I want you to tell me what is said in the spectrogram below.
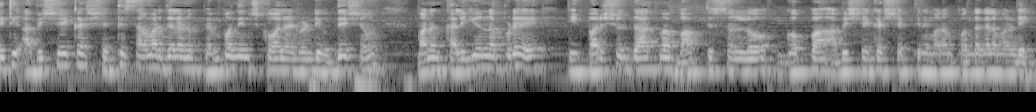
ఇటు అభిషేక శక్తి సామర్థ్యాలను పెంపొందించుకోవాలనేటువంటి ఉద్దేశం మనం కలిగి ఉన్నప్పుడే ఈ పరిశుద్ధాత్మ బాప్తిస్వంలో గొప్ప అభిషేక శక్తిని మనం పొందగలమండి.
